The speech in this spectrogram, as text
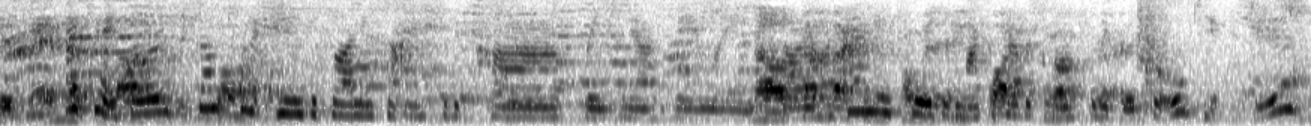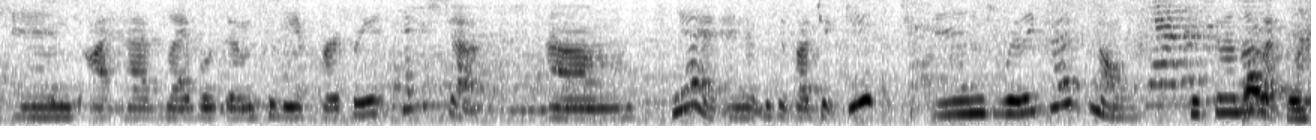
Okay, so I was stumped when it came to finding something for the car freaking our family. so I found these tools of microfiber cloth that are good for all textures and I have labelled them for the appropriate texture. Um, yeah, and it was a budget gift and really personal. Who's going to love it? push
